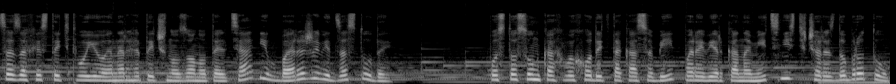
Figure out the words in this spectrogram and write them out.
це захистить твою енергетичну зону тельця і вбереже від застуди. По стосунках виходить така собі перевірка на міцність через доброту.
